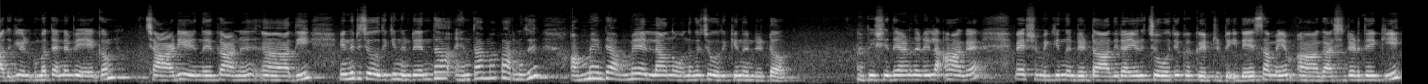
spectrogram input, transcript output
അത് കേൾക്കുമ്പോൾ തന്നെ വേഗം ചാടി എഴുന്നേക്കാണ് ആദി എന്നിട്ട് ചോദിക്കുന്നുണ്ട് എന്താ എന്താ അമ്മ പറഞ്ഞത്? അമ്മ എന്റെ അമ്മയല്ലാന്നോ? എന്നൊക്കെ ചോദിക്കുന്നുണ്ട് കേട്ടോ അപ്പോൾ ഇഷിതയാണെന്നുണ്ടെങ്കിൽ ആകെ വിഷമിക്കുന്നുണ്ട് കേട്ടോ. അതിനായി ഒരു ചോദ്യമൊക്കെ കേട്ടിട്ട്. ഇതേ സമയം ആകാശിന്റെ അടുത്തേക്ക്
